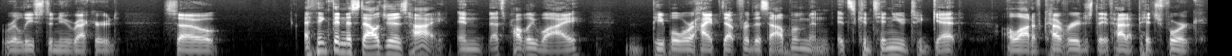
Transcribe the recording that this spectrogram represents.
released a new record, so I think the nostalgia is high, and that's probably why people were hyped up for this album, and it's continued to get a lot of coverage. They've had a Pitchfork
